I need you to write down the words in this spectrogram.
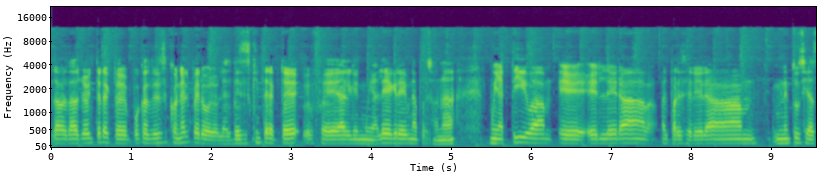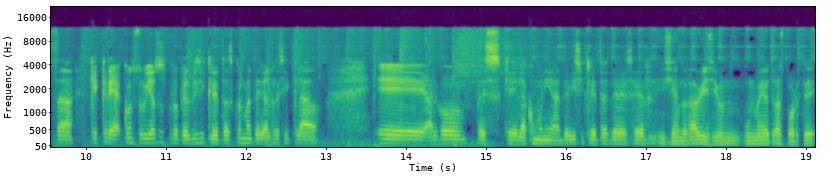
la verdad, yo interactué pocas veces con él, pero las veces que interactué fue alguien muy alegre, una persona muy activa. Eh, él era, al parecer, era mm, un entusiasta que crea, construía sus propias bicicletas con material reciclado. Eh, algo, pues, que la comunidad de bicicletas debe ser. Y siendo la bici un, un medio de transporte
